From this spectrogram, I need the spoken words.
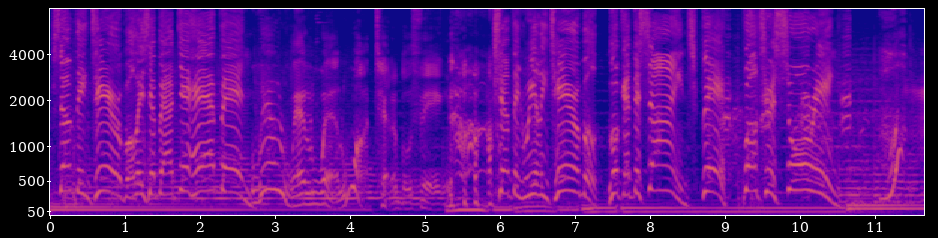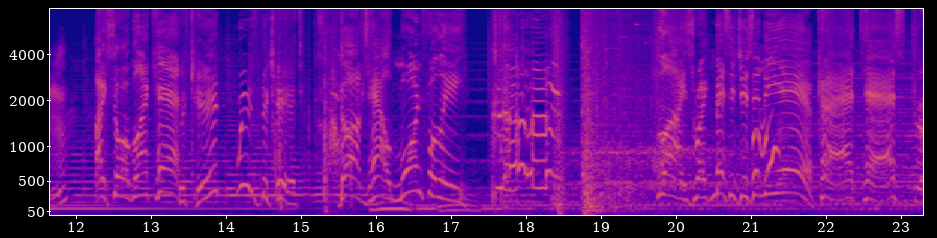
something terrible is about to happen. Well, well, well, what terrible thing. Something really terrible. Look at the signs. There, vultures soaring. Hmm? I saw a black cat. the kid? Where's the kid? Dogs howl mournfully. Flies write messages in the air. Catastrophe.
